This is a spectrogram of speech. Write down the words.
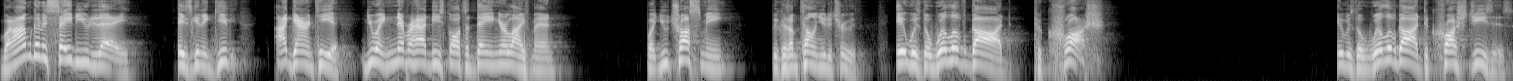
What I'm going to say to you today is going to give, I guarantee you, you ain't never had these thoughts a day in your life, man. But you trust me because I'm telling you the truth. It was the will of God to crush. It was the will of God to crush Jesus.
